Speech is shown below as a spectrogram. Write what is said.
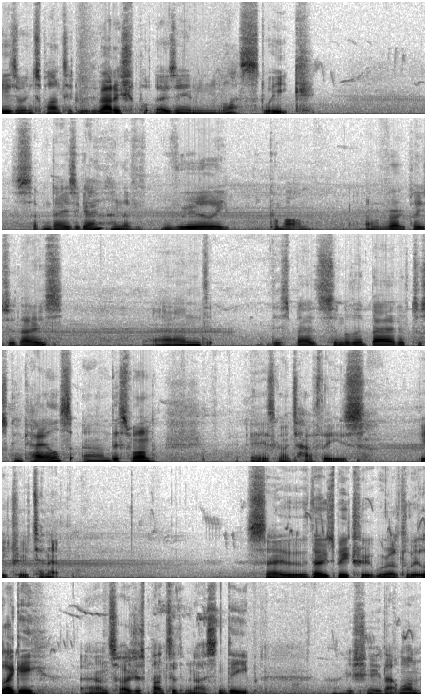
These are interplanted with radish, put those in last week, seven days ago, and they've really come on. I'm very pleased with those. And this bed's another bed of Tuscan kales, and this one is going to have these beetroot in it. So those beetroot were a little bit leggy, and so I just planted them nice and deep. I'll just show you that one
